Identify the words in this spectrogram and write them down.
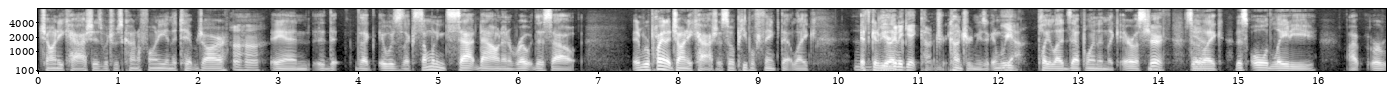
Johnny Cash's, which was kind of funny in the tip jar, Uh huh. and it, like it was like someone sat down and wrote this out, and we were playing at Johnny Cash's, so people think that like It's gonna be You're like gonna get country. country music, and we Yeah. play Led Zeppelin and like Aerosmith. Sure. So Yeah. like this old lady, I, or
